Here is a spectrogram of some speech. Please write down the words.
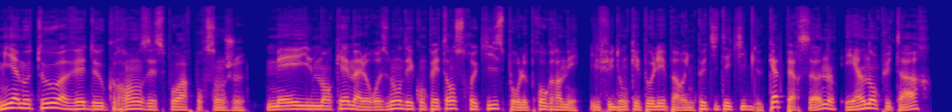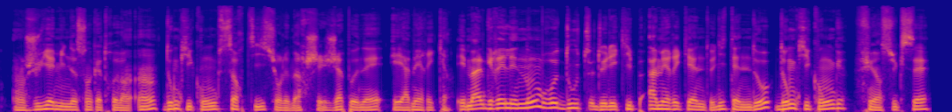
Miyamoto avait de grands espoirs pour son jeu, mais il manquait malheureusement des compétences requises pour le programmer. Il fut donc épaulé par une petite équipe de 4 personnes, et un an plus tard, en juillet 1981, Donkey Kong sortit sur le marché japonais et américain. Et malgré les nombreux doutes de l'équipe américaine de Nintendo, Donkey Kong fut un succès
